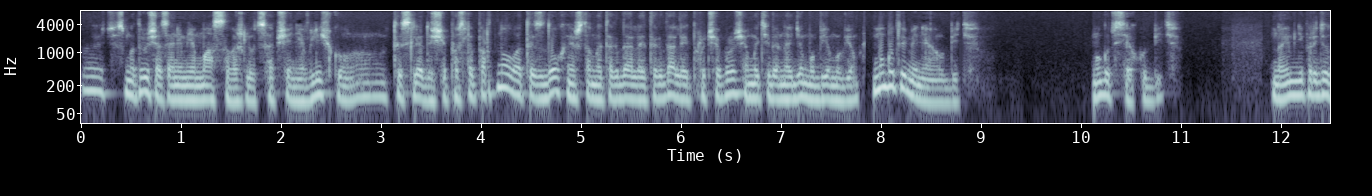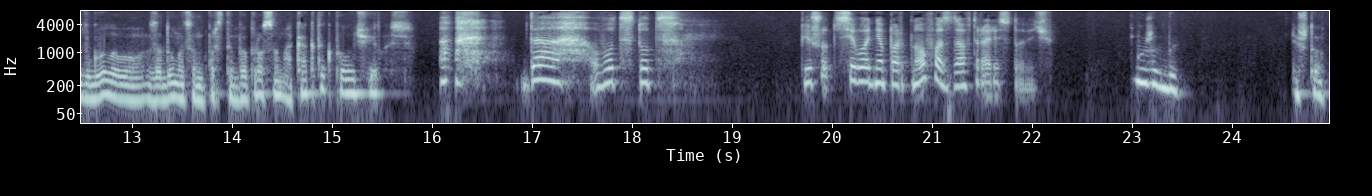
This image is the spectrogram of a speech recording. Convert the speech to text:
ну, смотрю, сейчас они мне массово шлют сообщения в личку. Ты следующий после портного, ты сдохнешь там и так далее, и так далее, и прочее, прочее. Мы тебя найдем, убьем, убьем. Могут и меня убить. Могут всех убить. Но им не придет в голову задуматься над простым вопросом, а как так получилось? Да, вот тут пишут сегодня Портнов, а завтра Арестович. Может быть. И что?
